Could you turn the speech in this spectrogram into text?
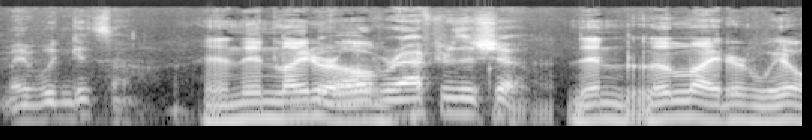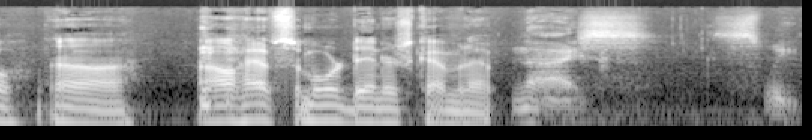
Maybe we can get some. And then later on, over after the show. then a little later, we'll uh, I'll have some more dinners coming up. Nice. Sweet.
